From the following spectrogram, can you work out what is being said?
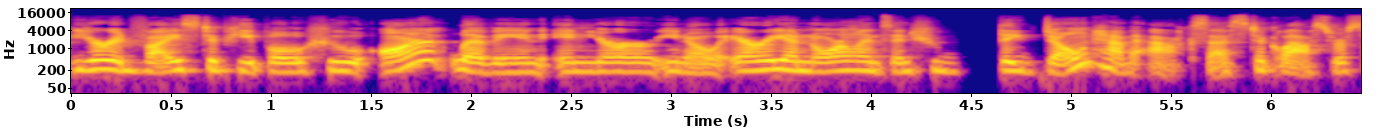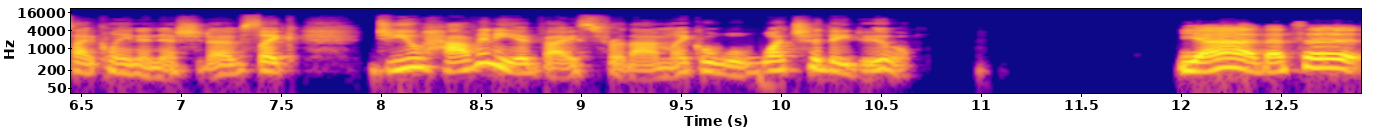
your advice to people who aren't living in your you know area, New Orleans, and who they don't have access to glass recycling initiatives? Like, do you have any advice for them? Like, what should they do? Yeah, that's a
